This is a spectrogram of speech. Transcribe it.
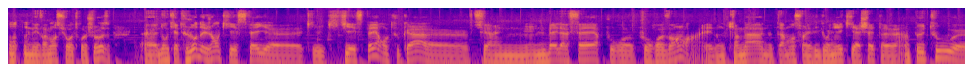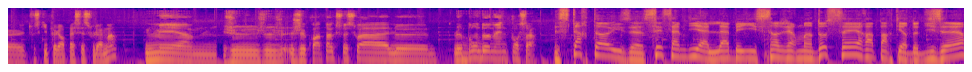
On, on est vraiment sur autre chose. Euh, donc il y a toujours des gens qui essayent, euh, qui, qui, espèrent en tout cas euh, faire une, une, belle affaire pour pour revendre. Et donc il y en a notamment sur les vides-greniers qui achètent euh, un peu tout euh, tout ce qui peut leur passer sous la main. Mais je, je je crois pas que ce soit le le bon domaine pour ça. Star Toys, c'est samedi à l'abbaye Saint-Germain d'Auxerre à partir de 10h.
